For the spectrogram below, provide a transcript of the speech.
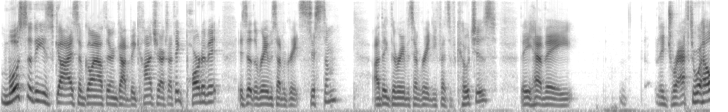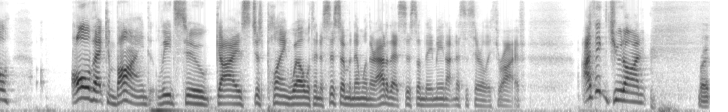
most of these guys have gone out there and got big contracts. I think part of it is that the Ravens have a great system. I think the Ravens have great defensive coaches. They have a they draft well all of that combined leads to guys just playing well within a system, and then when they're out of that system, they may not necessarily thrive. I think Judon, right?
